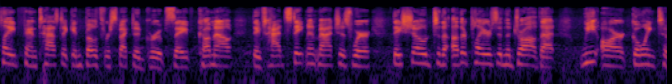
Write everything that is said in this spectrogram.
played fantastic in both respected groups. They've come out, they've had statement matches where they showed to the other players in the draw that we are going to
